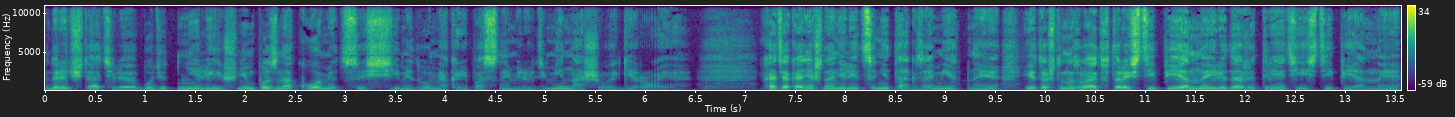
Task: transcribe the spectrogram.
Для читателя будет не лишним познакомиться с сими двумя крепостными людьми нашего героя. Хотя, конечно, они лица не так заметные, и то, что называют второстепенные или даже третьестепенные,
